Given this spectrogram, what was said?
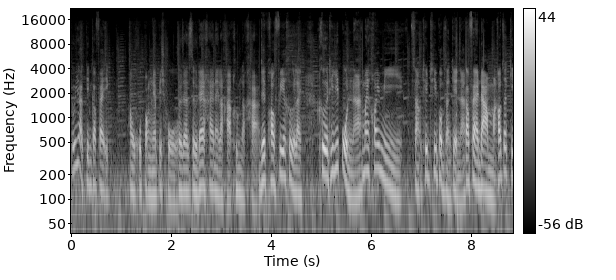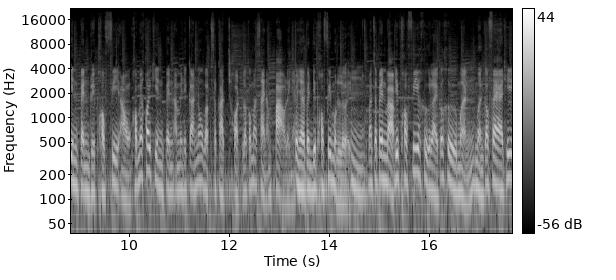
อุ๊ยอยากกินกาแฟอีก เอาคูปองเนี้ยไปโชว์เธอจะซื้อได้แค่ในราคาครึ่งราคาดริปคอฟฟี่คืออะไร คือที่ญี่ปุ่นนะไม่ค่อยมีสังที่ที่ผมสังเกตนะกาแฟดำอะเขาจะกินเป็นดริปคอฟฟี่เอาเขาไม่ค่อยกินเป็นอเมริกาโน่แบบสกัดช็อตแล้วก็มาใส่น้ำเปล่าอะไรเงี้ยส่วนใหญ่เป็นดริปคอฟฟี่หมดเลยอืมมันจะเป็นแบบดริปคอฟฟี่คืออะไรก็คือเหมือนเหมือนกาแฟที่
